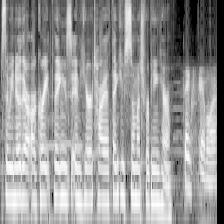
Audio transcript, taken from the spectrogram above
So we know there are great things in here. Tiya, thank you so much for being here. Thanks, Pamela.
